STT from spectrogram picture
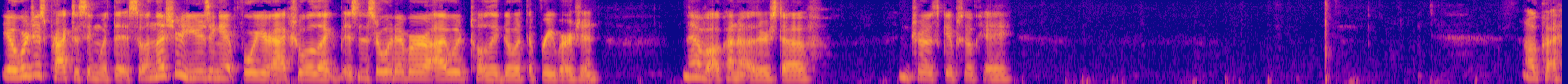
you know, we're just practicing with this. So unless you're using it for your actual like business or whatever, I would totally go with the free version. They have all kind of other stuff. Intro skips okay. Okay.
